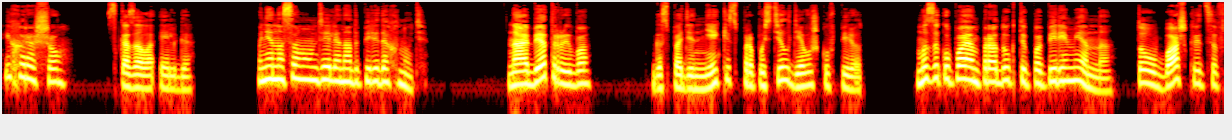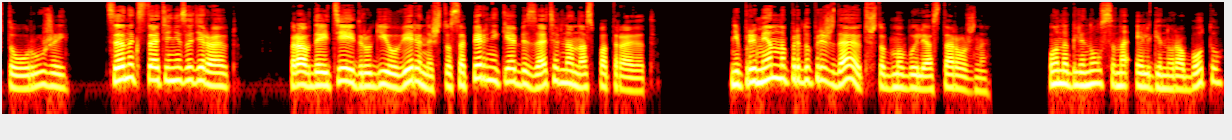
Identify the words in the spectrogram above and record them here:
и хорошо, сказала Эльга. Мне на самом деле надо передохнуть. На обед рыба. Господин Некис пропустил девушку вперед. Мы закупаем продукты попеременно, то у башквицев, то у ружей. Цены, кстати, не задирают. Правда, и те, и другие уверены, что соперники обязательно нас потравят. Непременно предупреждают, чтобы мы были осторожны. Он оглянулся на Эльгину работу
